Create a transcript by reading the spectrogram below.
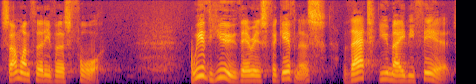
Psalm 130, verse 4. With you there is forgiveness that you may be feared.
